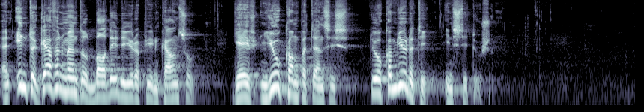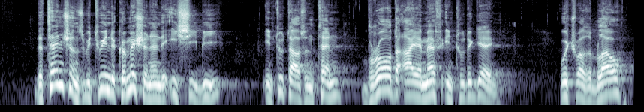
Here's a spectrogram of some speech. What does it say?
An intergovernmental body, the European Council, gave new competencies to a community institution. The tensions between the Commission and the ECB in 2010 brought the IMF into the game, which was a blow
